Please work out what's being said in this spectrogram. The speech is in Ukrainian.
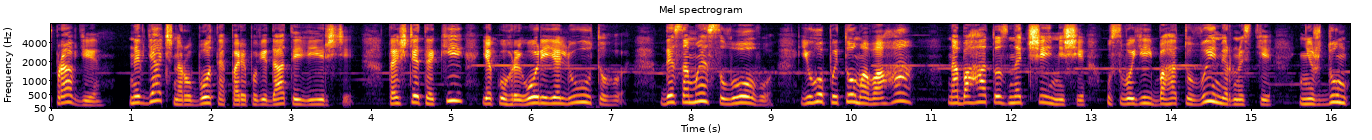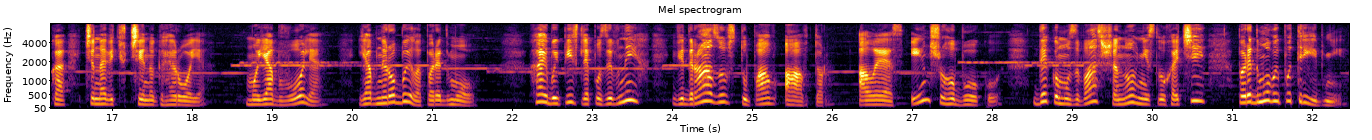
Справді, невдячна робота переповідати вірші, та ще такі, як у Григорія Лютого, де саме слово, його питома вага набагато значиміші у своїй багатовимірності, ніж думка чи навіть вчинок героя. Моя б воля, я б не робила передмов. Хай би після позивних відразу вступав автор. Але з іншого боку, декому з вас, шановні слухачі, передмови потрібні,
